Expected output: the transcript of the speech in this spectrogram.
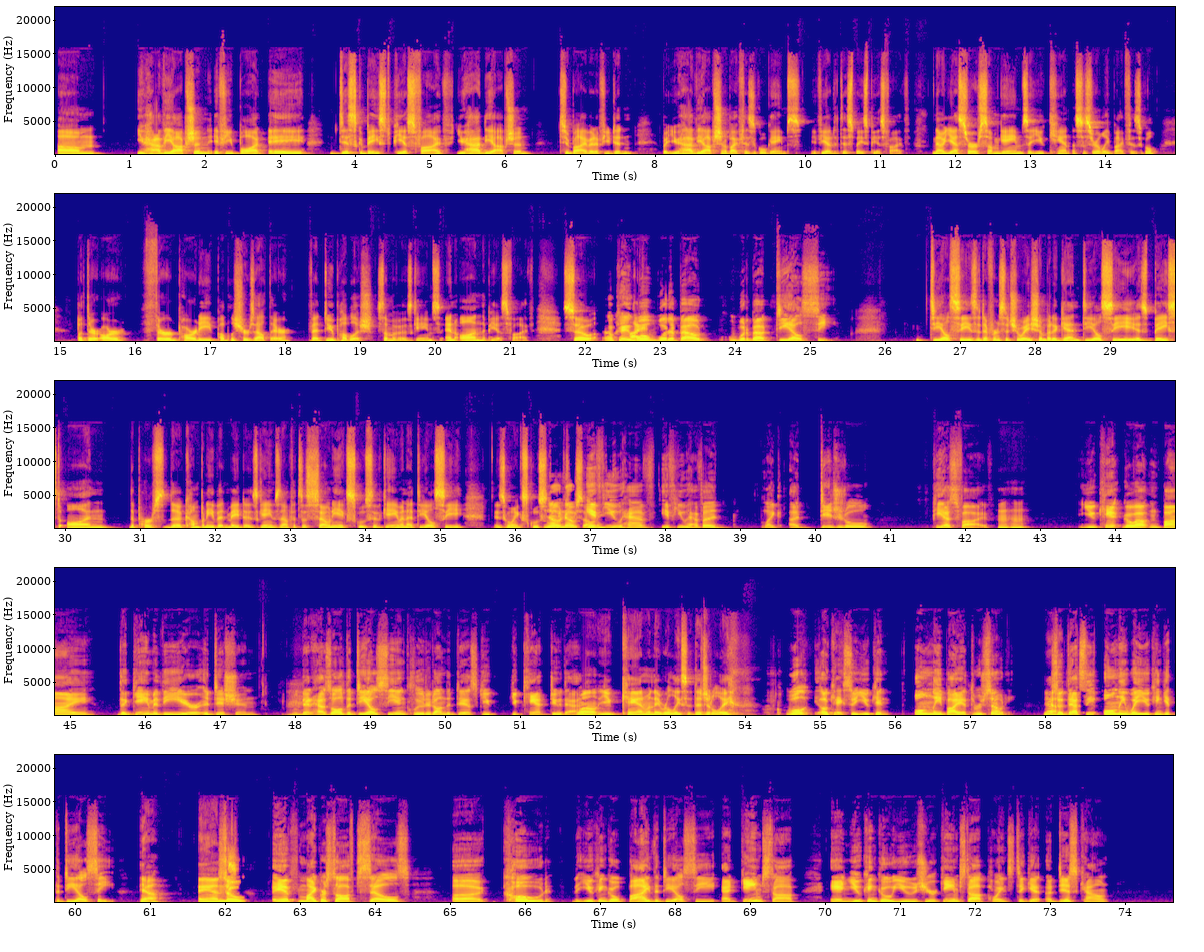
Um, you have the option if you bought a disc-based PS5, you had the option to buy it if you didn't. but you have the option to buy physical games if you have the disc-based PS5. Now, yes, there are some games that you can't necessarily buy physical, but there are third-party publishers out there that do publish some of those games and on the PS5. So okay, I, well, what about what about DLC? DLC is a different situation, but again, DLC is based on the person, the company that made those games. Now, if it's a Sony exclusive game and that DLC is going exclusively, no, no. Sony, if you have, if you have a like a digital PS5, mm-hmm. you can't go out and buy the Game of the Year edition that has all the DLC included on the disc. You you can't do that. Well, you can when they release it digitally. well, okay, so you can only buy it through Sony. Yeah. So that's the only way you can get the DLC. Yeah. And so if Microsoft sells a code that you can go buy the DLC at GameStop and you can go use your GameStop points to get a discount,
